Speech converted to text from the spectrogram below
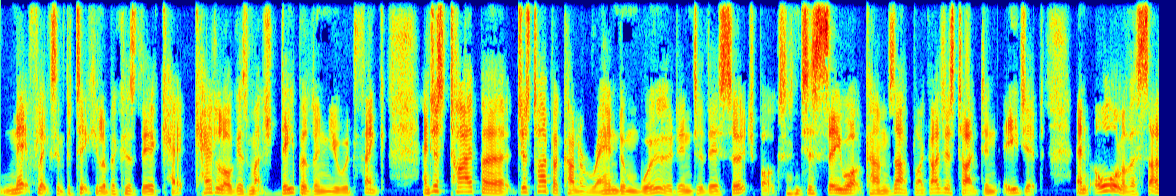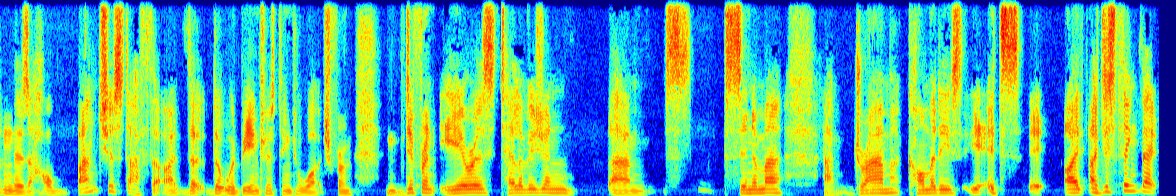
Netflix in particular because their ca- catalog is much deeper than you would think, and just type a just type a kind of random word into their search box and just see what comes up. Like I just typed in Egypt, and all of a sudden there's a whole bunch of stuff that I that, that would be interesting to watch from different eras, television, um, cinema, um, drama, comedies. It's it, I, I just think that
